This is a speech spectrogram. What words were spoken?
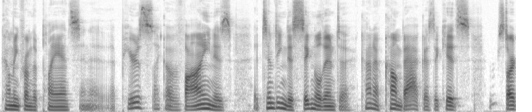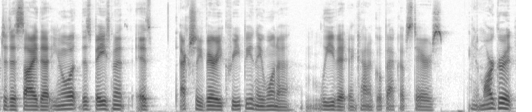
coming from the plants, and it appears like a vine is attempting to signal them to kind of come back as the kids start to decide that you know what this basement is actually very creepy, and they want to leave it and kind of go back upstairs. You know, Margaret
